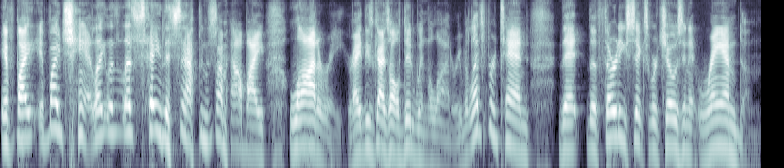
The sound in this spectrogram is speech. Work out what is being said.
if by if by chance, like let's, let's say this happened somehow by lottery, right? These guys all did win the lottery, but let's pretend that the 36 were chosen at random.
